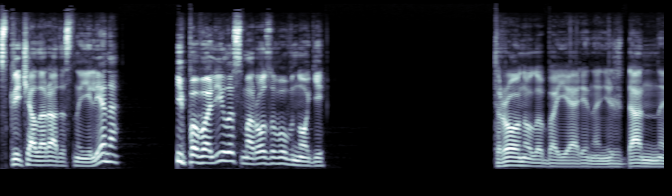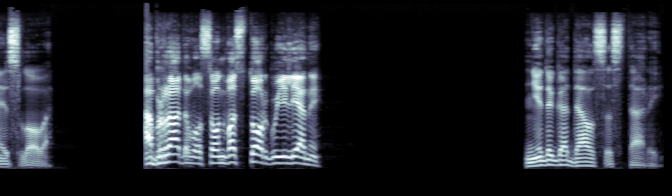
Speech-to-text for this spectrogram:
Вскричала радостно Елена и повалилась Морозову в ноги. Тронуло боярина нежданное слово. Обрадовался он восторгу Елены. Не догадался старый,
